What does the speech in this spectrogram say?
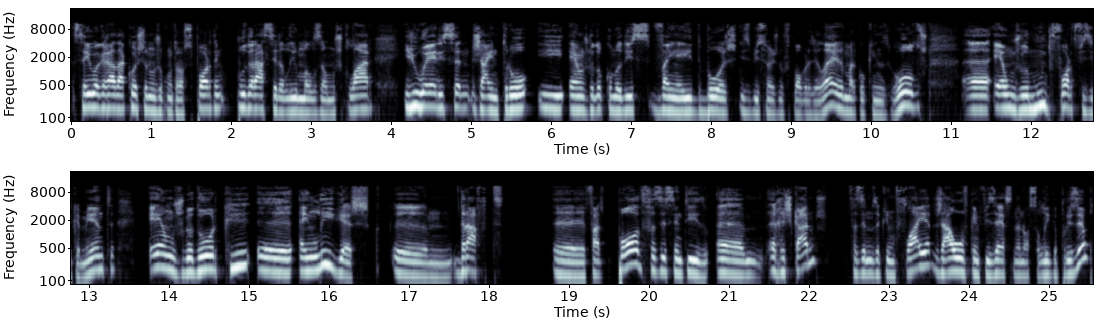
saiu agarrado à coxa num jogo contra o Sporting. Poderá ser ali uma lesão muscular. E o Edison já entrou e é um jogador, como eu disse, vem aí de boas exibições no futebol brasileiro. Marcou 15 golos. Uh, é um jogador muito forte fisicamente. É um jogador que uh, em ligas uh, draft Uh, faz- pode fazer sentido uh, arriscarmos, fazermos aqui um flyer. Já houve quem fizesse na nossa liga, por exemplo,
